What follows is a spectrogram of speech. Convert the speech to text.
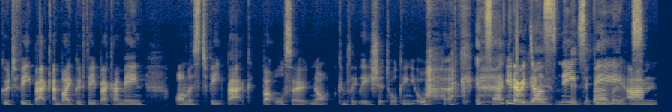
good feedback, and by good feedback I mean honest feedback, but also not completely shit talking your work. Exactly. You know, it yeah. does need It's to be um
